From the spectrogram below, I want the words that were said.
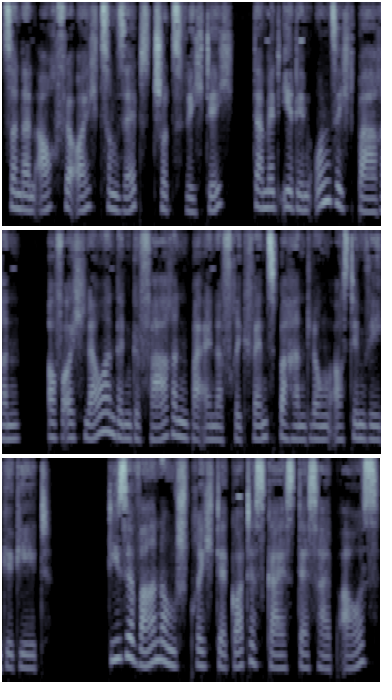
sondern auch für euch zum Selbstschutz wichtig, damit ihr den unsichtbaren, auf euch lauernden Gefahren bei einer Frequenzbehandlung aus dem Wege geht. Diese Warnung spricht der Gottesgeist deshalb aus,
